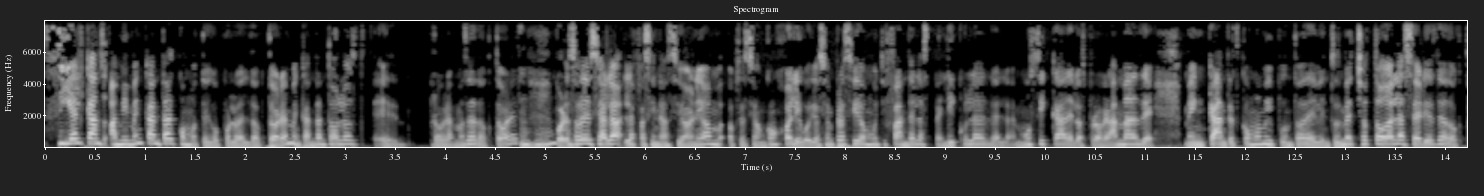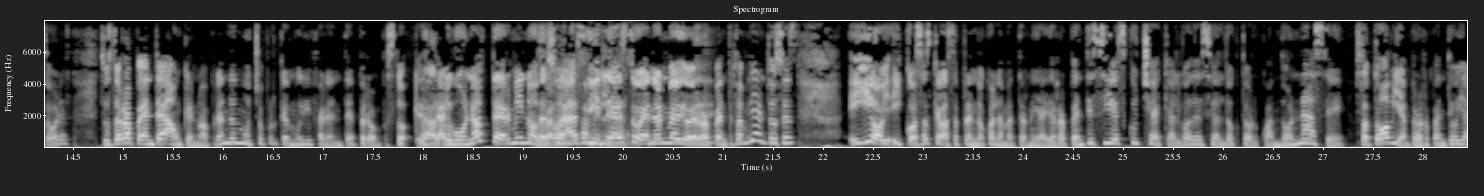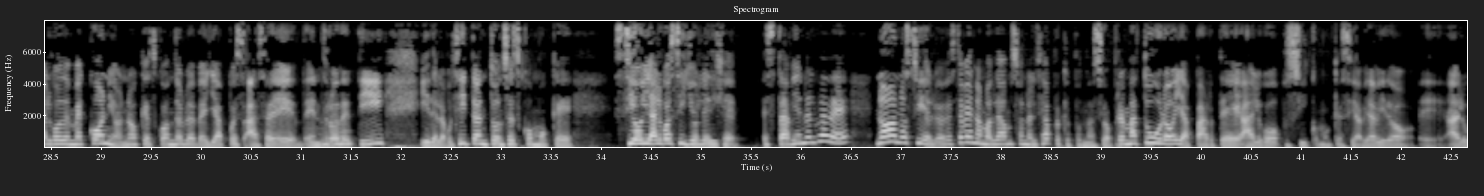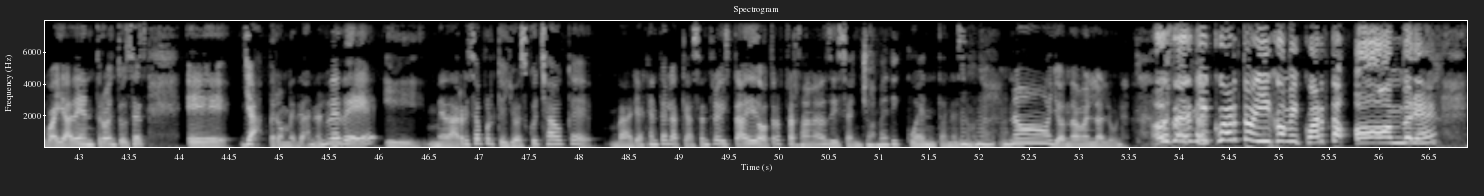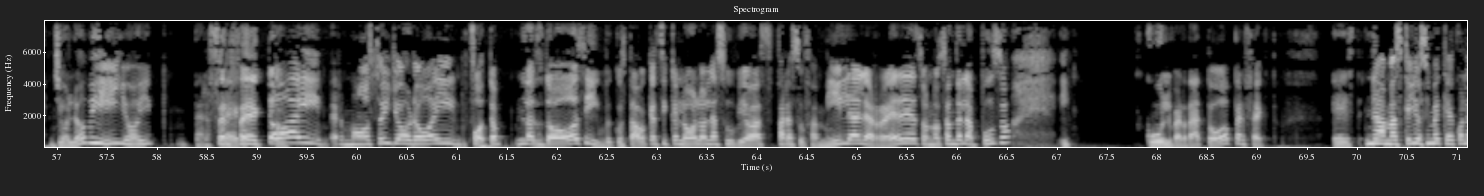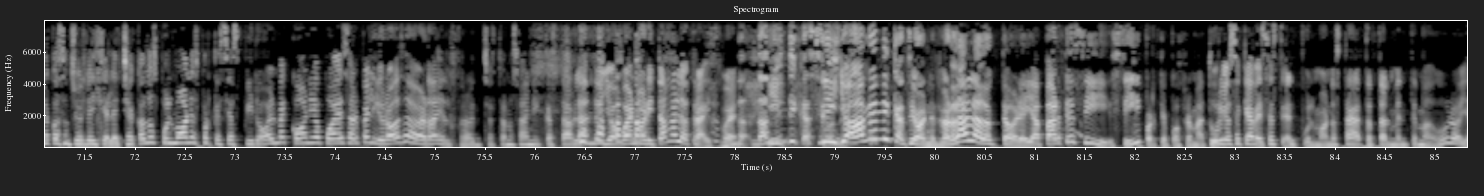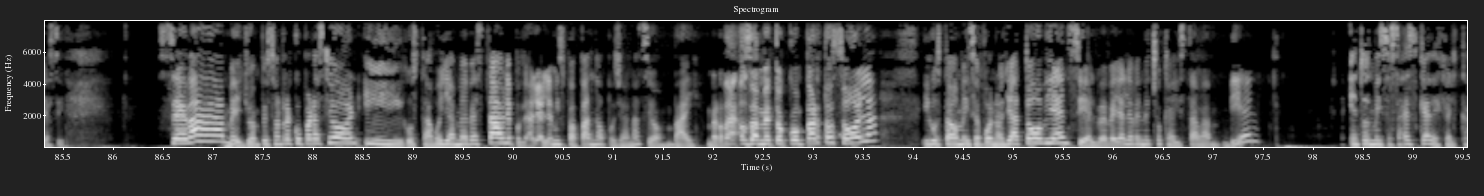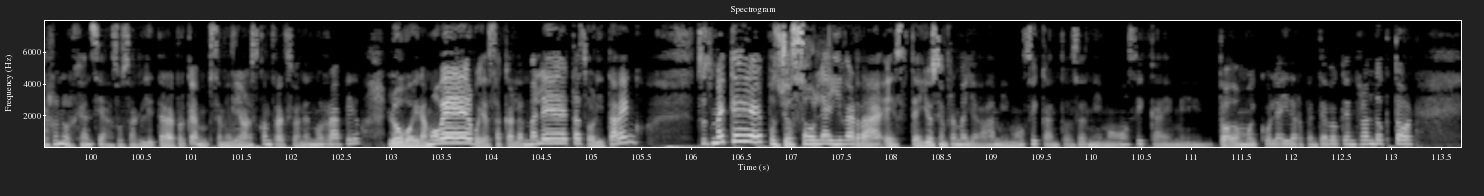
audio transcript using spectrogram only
sí alcanzo, a mí me encanta, como te digo, por lo del doctor, me encantan todos los eh, programas de doctores. Por eso decía la, la, fascinación y obsesión con Hollywood. Yo siempre he sido muy fan de las películas, de la música, de los programas, de me encanta, es como mi punto de vista. Entonces me he hecho todas las series de doctores. Entonces de repente, aunque no aprendes mucho porque es muy diferente, pero este, algunos términos, ¿verdad? Sí te suenan medio de repente familiar. Entonces, y, y cosas que vas aprendiendo con la maternidad. Y de repente sí escuché que algo decía el doctor cuando nace, o sea, todo bien, pero de repente oí algo de meconio, ¿no? Que es cuando el bebé ya pues hace dentro de ti y de la bolsita. Entonces como que si oí algo así, yo le dije, ¿está bien el bebé? No, no, sí, el bebé está bien, nada más le vamos a analizar porque pues nació prematuro y aparte algo, pues sí, como que sí había habido eh, algo ahí adentro. Entonces, eh, ya, pero me dan el bebé y me da risa porque yo he escuchado que varias gente la que hace entrevistado y otras personas dicen, yo me di cuenta en ese momento. No, yo andaba en la luna. O sea, es mi cuarto hijo, mi cuarto hombre. Yo lo vi, yo y perfecto, y hermoso y lloró y foto las dos y Gustavo casi que luego la subió para su familia, las redes o no sé dónde la puso y cool, ¿verdad? Todo perfecto. Este, nada más que yo sí me quedé con la cosa, yo le dije, le checas los pulmones porque si aspiró el meconio puede ser peligroso, ¿verdad? Y el doctor, no sabe ni qué está hablando. Y yo, bueno, ahorita me lo traes. Bueno, dando indicaciones. Sí, yo dando indicaciones, ¿verdad? La doctora. Y aparte sí, sí, porque pues prematuro, yo sé que a veces el pulmón no está totalmente maduro y así se va, me, yo empiezo en recuperación y Gustavo ya me ve estable, pues le hablé a mis papás, no, pues ya nació, bye, ¿verdad? O sea, me tocó un parto sola y Gustavo me dice, bueno, ya todo bien, sí, el bebé ya le habían dicho que ahí estaba bien. Entonces me dice, ¿sabes qué? Dejé el carro en urgencias, o sea, literal, porque se me vinieron las contracciones muy rápido. Lo voy a ir a mover, voy a sacar las maletas, ahorita vengo. Entonces me quedé, pues yo sola ahí, ¿verdad? Este, yo siempre me llevaba mi música, entonces mi música y mi, todo muy cool ahí. De repente veo que entra el doctor,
